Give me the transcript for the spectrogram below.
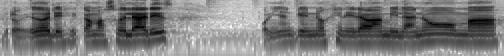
proveedores de camas solares ponían que no generaba melanoma,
